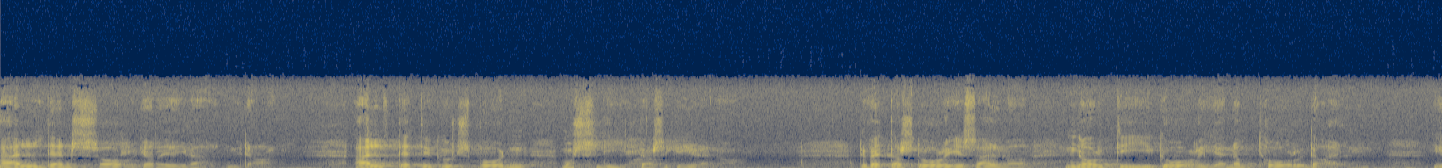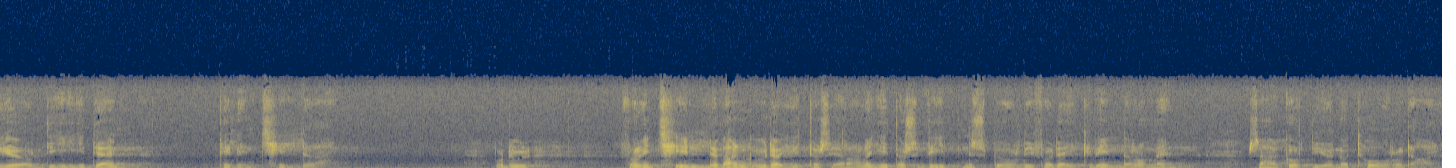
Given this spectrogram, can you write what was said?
All den sorg er i verden i dag. Alt dette gudsbåten må slite seg igjennom. Du vet det står i salmer når de går gjennom Tåredalen, gjør de den til en kildevann. Og du, for en kildevann Gud har gitt oss her. Han har gitt oss vitnesbyrd for de kvinner og menn som har gått gjennom Tåredalen.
